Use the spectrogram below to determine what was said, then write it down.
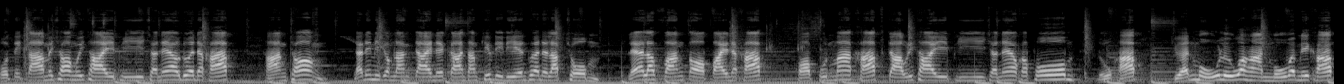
กดติดตามให้ช่องวิทัยพีชาแนลด้วยนะครับ ทางช่องจะได้มีกำลังใจในการทำคลิปดีๆเพื่อนได้รับชม และรับฟังต่อไปนะครับ ขอบคุณมากครับจากวิทัยพีชาแนลครับผมดูครับ เฉือนหมูหรือว่าหั่นหมูแบบนี้ครับ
